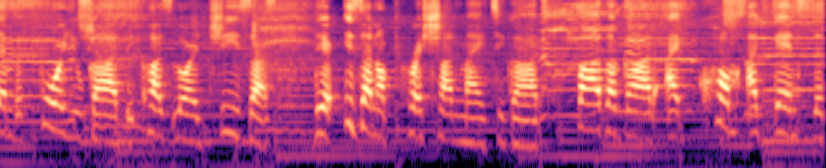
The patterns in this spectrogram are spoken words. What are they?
them before you, God, because, Lord Jesus, there is an oppression, mighty God. Father God, I come against the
